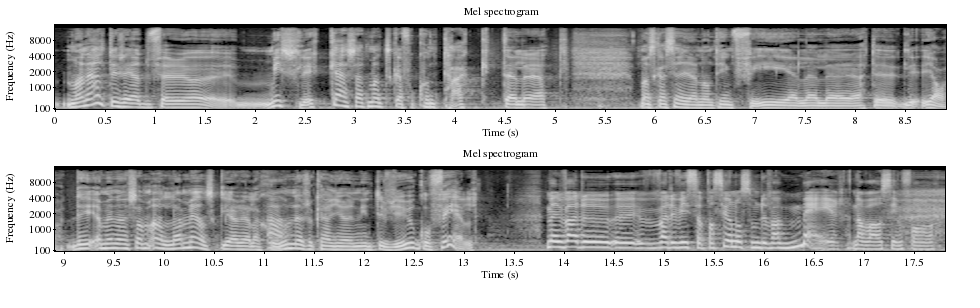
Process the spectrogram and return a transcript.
Man är alltid rädd för att misslyckas, att man inte ska få kontakt eller att man ska säga någonting fel. Eller att det, ja, det, jag menar, som alla mänskliga relationer så kan ju en intervju gå fel. Men var, du, eh, var det vissa personer som du var mer nervös inför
